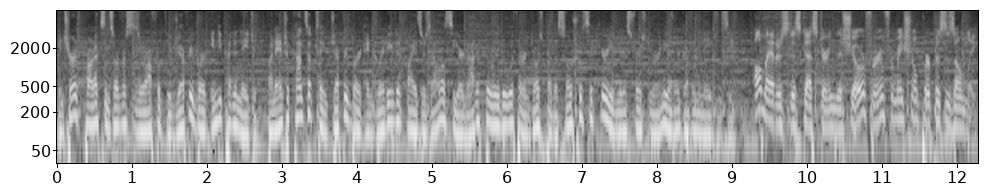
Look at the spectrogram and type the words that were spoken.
Insurance products and services are offered through Jeffrey Bird, independent agent. Financial Concepts Inc., Jeffrey Bird, and Gradient Advisors LLC are not affiliated with or endorsed by the Social Security Administration or any other government agency. All matters discussed during this show are for informational purposes only.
